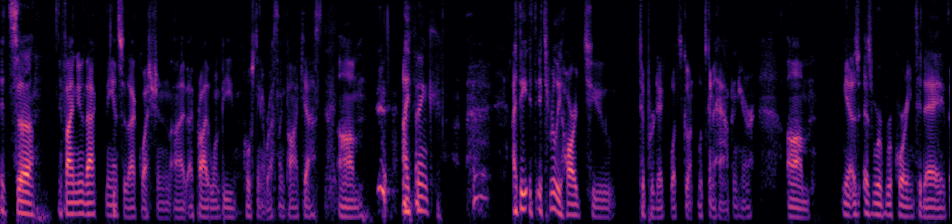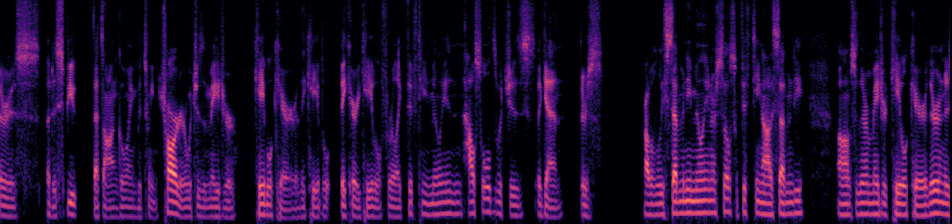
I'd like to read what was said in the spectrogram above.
It's uh if I knew that the answer to that question, I, I probably wouldn't be hosting a wrestling podcast. Um, I think, I think it, it's really hard to to predict what's going what's going to happen here. Um, yeah, as, as we're recording today, there is a dispute that's ongoing between Charter, which is a major cable carrier. They cable they carry cable for like 15 million households, which is again, there's probably 70 million or so, so 15 out of 70. Um, so they're a major cable carrier. They're in a,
